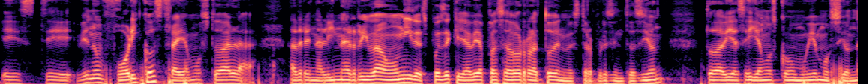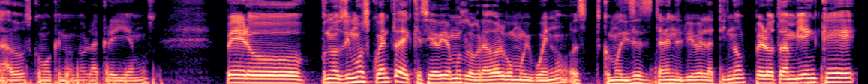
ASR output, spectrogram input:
este, bien eufóricos, traíamos toda la adrenalina arriba aún y después de que ya había pasado rato de nuestra presentación, todavía seguíamos como muy emocionados, como que no, no la creíamos. Pero pues, nos dimos cuenta de que sí habíamos logrado algo muy bueno, como dices, estar en el Vive Latino, pero también que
